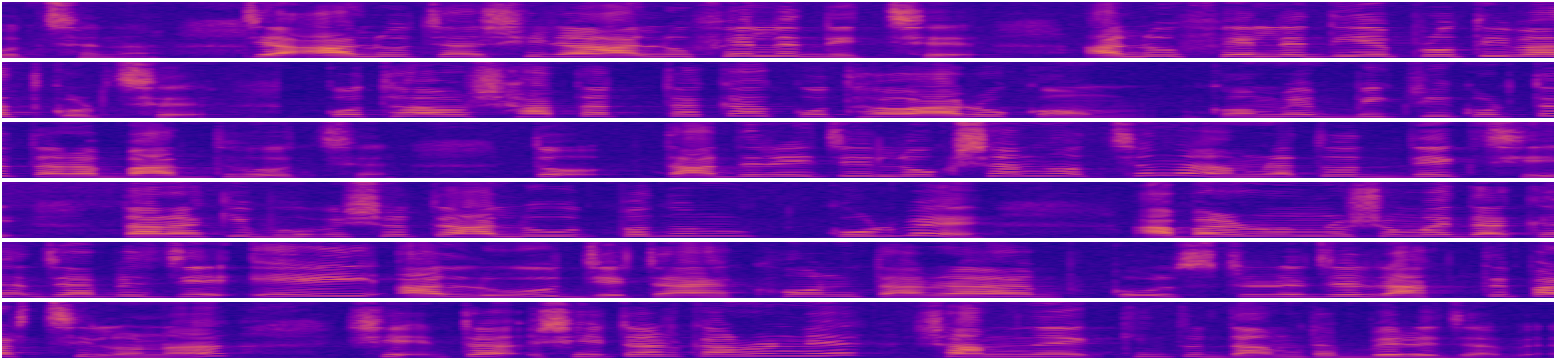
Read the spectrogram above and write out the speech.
হচ্ছে না। যে আলু চাষিরা আলু ফেলে দিচ্ছে, আলু ফেলে দিয়ে প্রতিবাদ করছে, কোথাও সাত আট টাকা, কোথাও আরও কম, কমে বিক্রি করতে তারা বাধ্য হচ্ছে। তো তাদের এই যে লোকসান হচ্ছে না, আমরা তো দেখছি, তারা কি ভবিষ্যতে আলু উৎপাদন করবে? আবার অন্য সময় দেখা যাবে যে এই আলু যেটা এখন তারা কোল্ড স্টোরেজে রাখতে পারছিল না সেটা সেটার কারণে সামনে কিন্তু দামটা বেড়ে যাবে।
